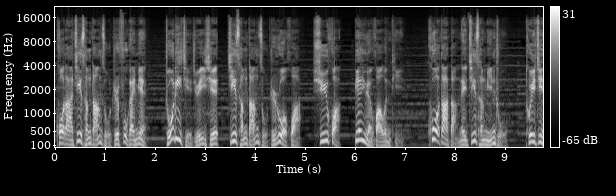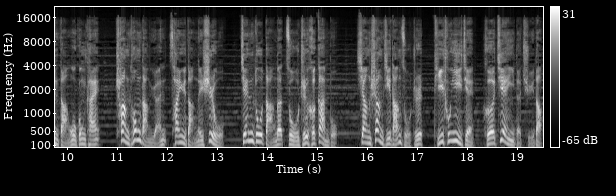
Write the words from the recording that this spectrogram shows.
扩大基层党组织覆盖面，着力解决一些基层党组织弱化、虚化、边缘化问题，扩大党内基层民主，推进党务公开，畅通党员参与党内事务、监督党的组织和干部，向上级党组织提出意见和建议的渠道，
